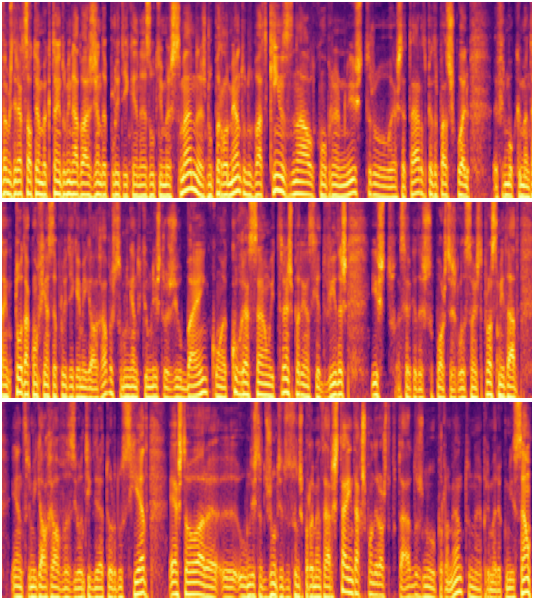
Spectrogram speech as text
E vamos direto ao tema que tem dominado a agenda política nas últimas semanas. No Parlamento, no debate quinzenal com o Primeiro-Ministro esta tarde, Pedro Passos Coelho afirmou que mantém toda a confiança política em Miguel Relvas, sublinhando que o Ministro agiu bem, com a correção e transparência devidas, isto acerca das supostas relações de proximidade entre Miguel Relvas e o antigo diretor do CIED. Esta hora, eh, o Ministro adjunto e dos Assuntos Parlamentares está ainda a responder aos deputados no Parlamento, na primeira comissão.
